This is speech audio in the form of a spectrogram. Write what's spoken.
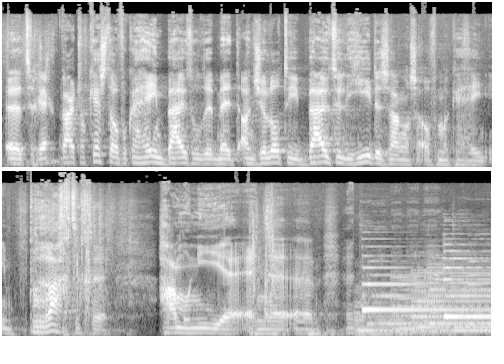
eh, terecht, waar het orkest over elkaar heen buitelde met Angelotti, buitelen hier de zangers over elkaar heen in prachtige harmonieën en. eh, eh,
